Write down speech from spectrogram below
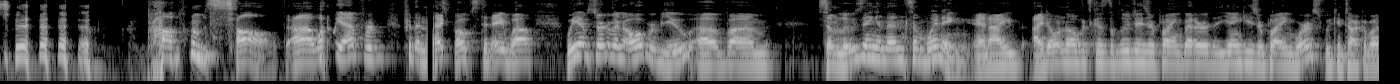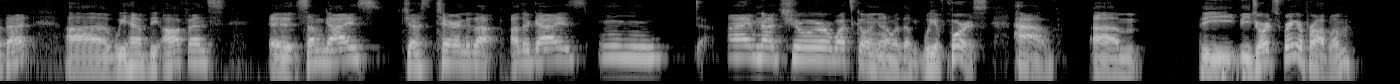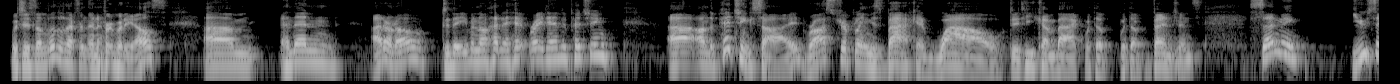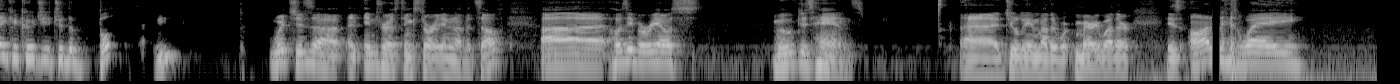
Problem solved. Uh, what do we have for for the nice folks today? Well, we have sort of an overview of um, some losing and then some winning. And I I don't know if it's because the Blue Jays are playing better, or the Yankees are playing worse. We can talk about that. Uh, we have the offense. Uh, some guys just tearing it up. Other guys, mm, I'm not sure what's going on with them. We of course have um, the the George Springer problem, which is a little different than everybody else. Um, and then I don't know. Do they even know how to hit right-handed pitching? Uh, on the pitching side, Ross Stripling is back, and wow, did he come back with a with a vengeance, sending Yusei Kikuchi to the bullpen, which is uh, an interesting story in and of itself. Uh, Jose Berrios moved his hands. Uh, Julian Mother- Merryweather is on his way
